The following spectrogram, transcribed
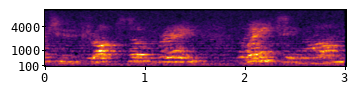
two drops of rain, waiting on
